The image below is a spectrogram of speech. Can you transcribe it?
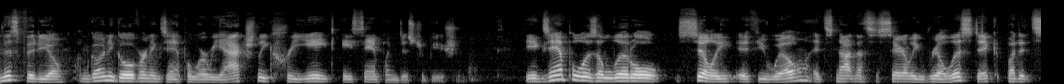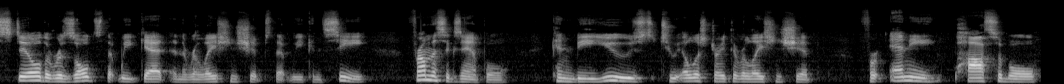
this video, I'm going to go over an example where we actually create a sampling distribution. The example is a little silly, if you will. It's not necessarily realistic, but it's still the results that we get and the relationships that we can see from this example can be used to illustrate the relationship for any possible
